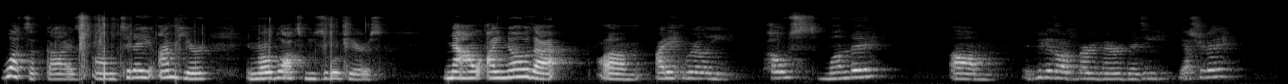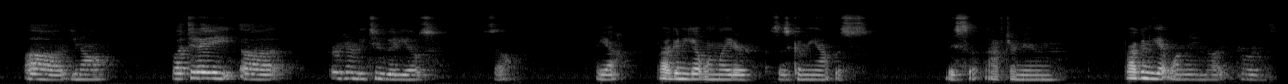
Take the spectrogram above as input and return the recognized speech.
What's up, guys? Um, today I'm here in Roblox Musical Chairs. Now I know that um I didn't really post Monday. Um, it's because I was very very busy yesterday. Uh, you know, but today uh there's gonna be two videos. So yeah, probably gonna get one later because it's coming out this this afternoon. Probably gonna get one maybe like towards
